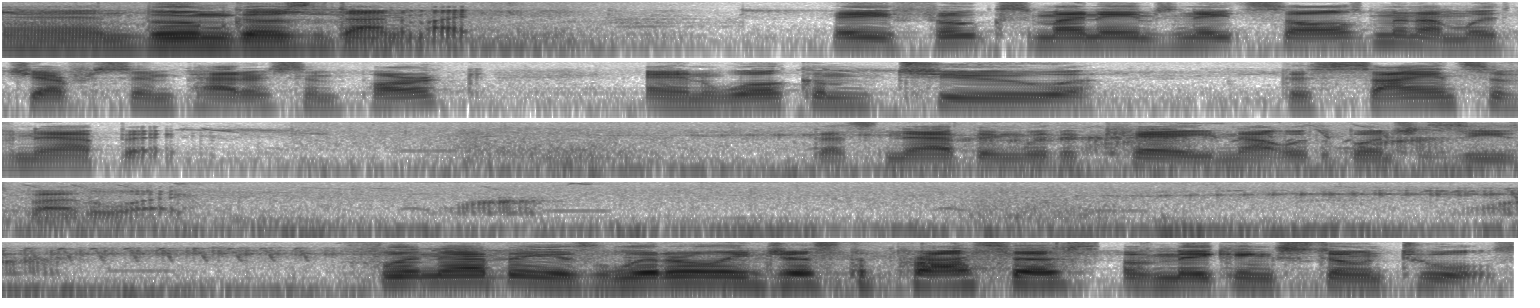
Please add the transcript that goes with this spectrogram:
And boom goes the dynamite. Hey folks, my name's Nate Salzman. I'm with Jefferson Patterson Park, and welcome to the science of knapping. That's knapping with a K, not with a bunch of Z's, by the way. Flint knapping is literally just the process of making stone tools.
